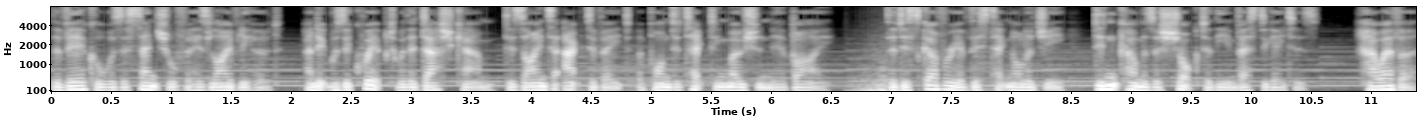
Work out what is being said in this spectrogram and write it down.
the vehicle was essential for his livelihood, and it was equipped with a dash cam designed to activate upon detecting motion nearby. The discovery of this technology didn't come as a shock to the investigators. However,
